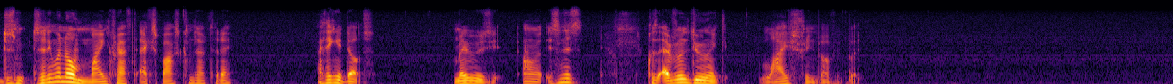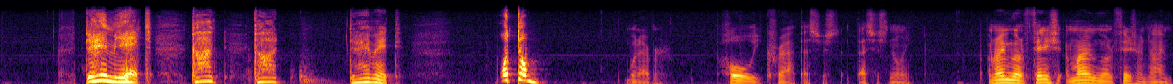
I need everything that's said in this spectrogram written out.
does does anyone know Minecraft Xbox comes out today? I think it does. Maybe it was. Uh, isn't this? Because everyone's doing like live streams of it, but. Damn it! God, God, damn it! What the? Whatever. Holy crap! That's just that's just annoying. I'm not even gonna finish. I'm not even gonna finish on time.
